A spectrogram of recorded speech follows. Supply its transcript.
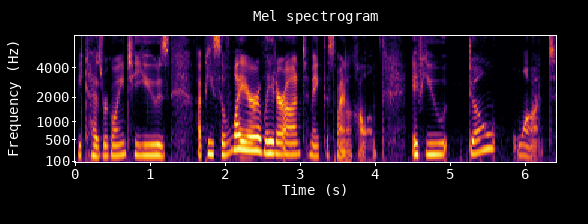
because we're going to use a piece of wire later on to make the spinal column. If you don't want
